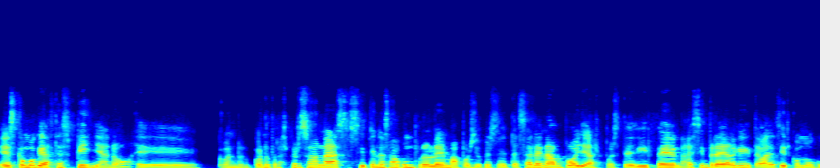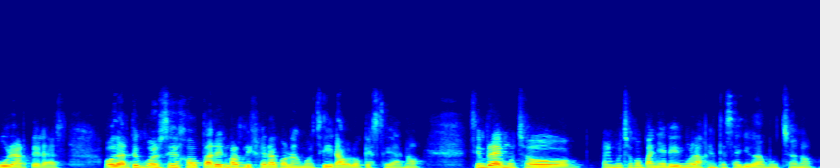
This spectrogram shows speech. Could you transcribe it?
es como que haces piña, ¿no? Eh, con, otras personas, si tienes algún problema, pues yo qué sé, te salen ampollas, pues te dicen, siempre hay alguien que te va a decir cómo curártelas o darte un consejo para ir más ligera con la mochila o lo que sea, ¿no? Siempre hay mucho, hay mucho compañerismo, la gente se ayuda mucho, ¿no?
